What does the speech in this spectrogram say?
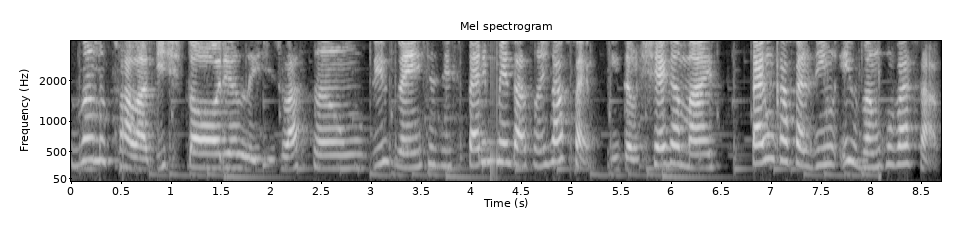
Vamos falar de história, legislação, vivências e experimentações da fé. Então chega mais, pega um cafezinho e vamos conversar.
